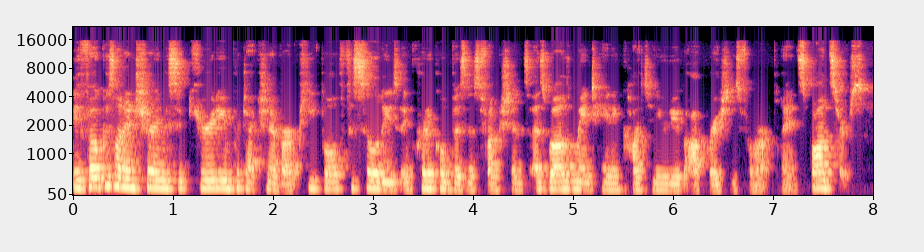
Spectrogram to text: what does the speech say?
They focus on ensuring the security and protection of our people, facilities, and critical business functions, as well as maintaining continuity of operations from our plan sponsors.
